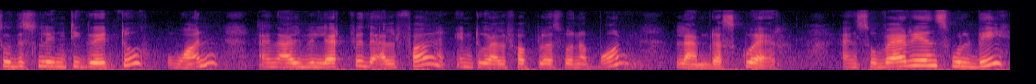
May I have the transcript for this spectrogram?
so, this will integrate to 1 and I will be left with alpha into alpha plus 1 upon lambda square. And so, variance will be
